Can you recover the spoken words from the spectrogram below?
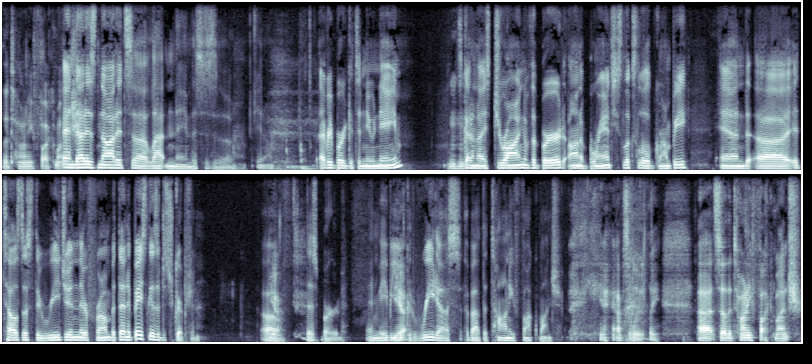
the tawny fuck munch. and that is not its uh, Latin name. This is a you know every bird gets a new name. It's got a nice drawing of the bird on a branch. He looks a little grumpy, and uh, it tells us the region they're from. But then it basically is a description of Yeah. this bird. And maybe you could read us about the tawny fuck munch. Yeah, absolutely. Uh, so the tawny fuck munch,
